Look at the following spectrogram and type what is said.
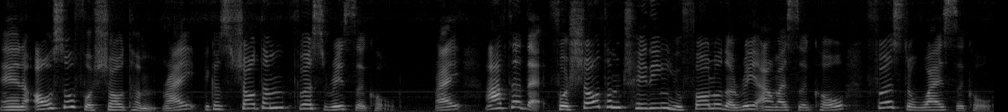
and also for short term, right? Because short term first recycle, right? After that, for short term trading, you follow the red and white circle, first white circle,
